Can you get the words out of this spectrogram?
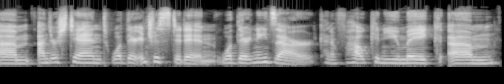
um, understand what they're interested in, what their needs are, kind of how can you make um,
